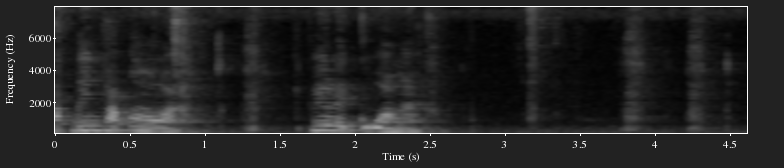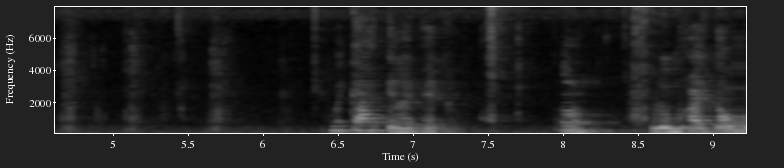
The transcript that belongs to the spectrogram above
ชักดิ้นชักงออะพี่เลยกลัวไงไม่กล้ากินเลยเผ็ด อืมลืมไข่ต้ม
